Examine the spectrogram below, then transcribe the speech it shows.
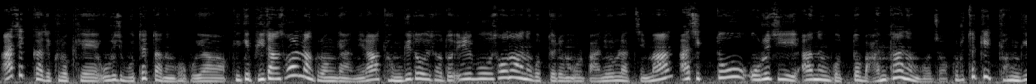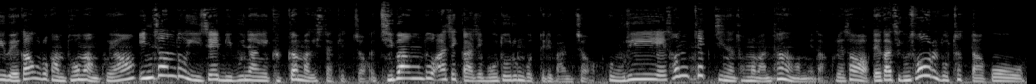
아직까지 그렇게 오르지 못했다는 거고요. 그게 비단 서울만 그런 게 아니라 경기도에서도 일부 선호하는 곳들은 많이 올랐지만 아직도 오르지 않은 곳도 많다는 거죠. 그리고 특히 경기 외곽으로 가면 더 많고 많고요. 인천도 이제 미분양이 급감하기 시작했죠. 지방도 아직까지 못 오른 곳들이 많죠. 우리의 선택지는 정말 많다는 겁니다. 그래서 내가 지금 서울을 놓쳤다고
